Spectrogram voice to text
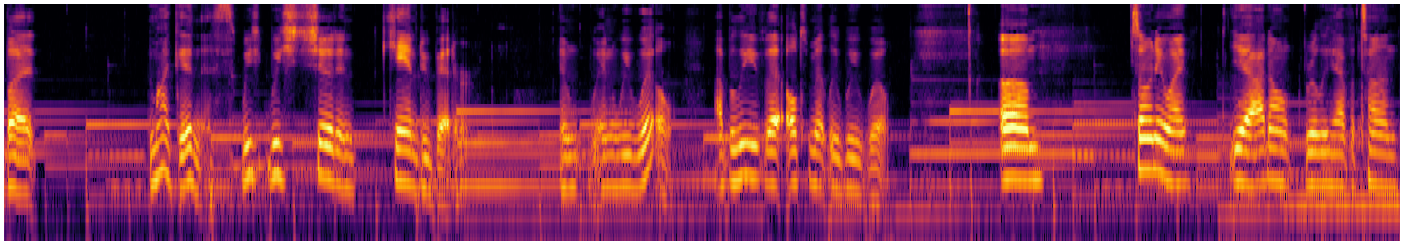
But my goodness, we we should and can do better, and and we will. I believe that ultimately we will. Um. So anyway, yeah, I don't really have a ton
